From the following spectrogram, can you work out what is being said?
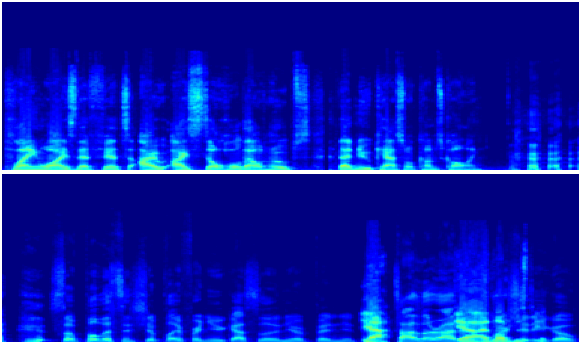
playing wise, that fits. I I still hold out hopes that Newcastle comes calling. so Pulisic should play for Newcastle, in your opinion. Yeah, Tyler Adams, Yeah, I'd where love to should see he go?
